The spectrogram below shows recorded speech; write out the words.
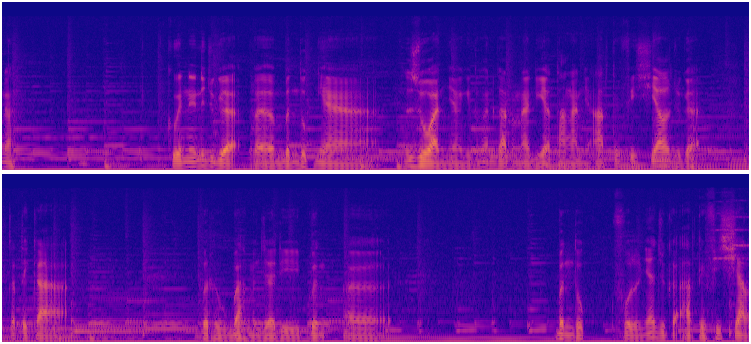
Nah Queen ini juga e, bentuknya zoannya gitu kan karena dia tangannya artifisial juga ketika berubah menjadi ben, e, bentuk fullnya juga artifisial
